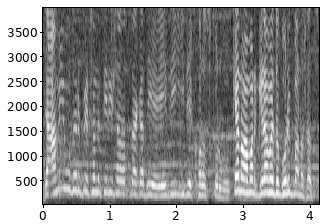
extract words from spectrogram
যে আমি ওদের পেছনে তিরিশ হাজার টাকা দিয়ে এই ঈদে খরচ করব। কেন? আমার গ্রামে তো গরিব মানুষ আছে।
